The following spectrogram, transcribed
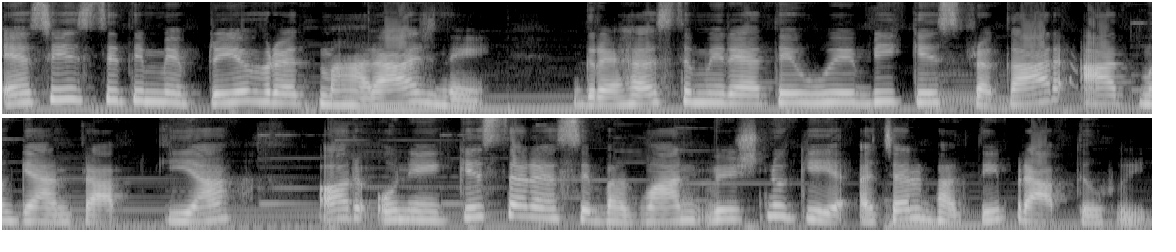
ऐसी स्थिति में प्रियव्रत महाराज ने गृहस्थ में रहते हुए भी किस प्रकार आत्मज्ञान प्राप्त किया और उन्हें किस तरह से भगवान विष्णु की अचल भक्ति प्राप्त हुई?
